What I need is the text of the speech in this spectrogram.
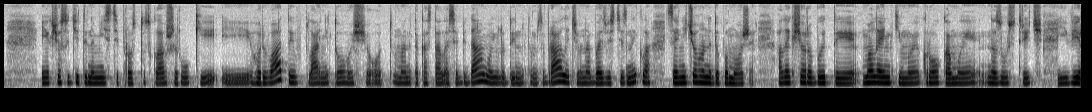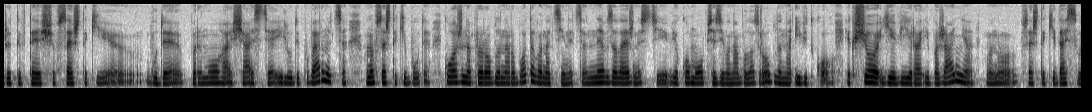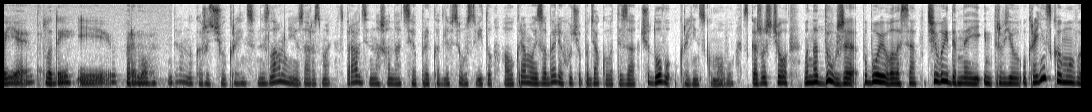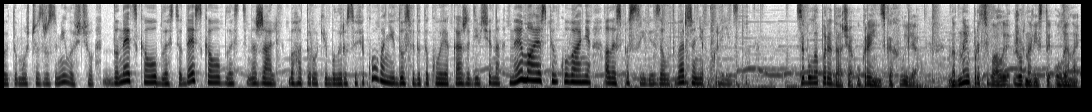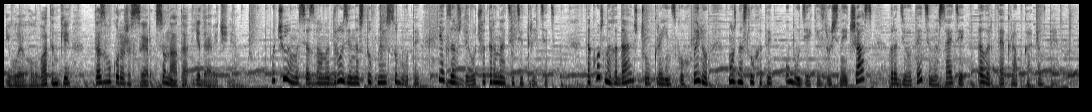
І якщо сидіти на місці, просто склавши руки і горювати в плані того, що от у мене така сталася біда, мою людину там забрали, чи вона безвісті зникла, це нічого не допоможе. Але якщо робити маленькими кроками назустріч і вірити в те, що все ж таки буде перемога, щастя, і люди повернуться, воно все ж таки буде. Кожна пророблена робота вона ціниться не в залежності в якому обсязі вона була зроблена і від кого. Якщо є віра і бажання протистояння, воно все ж таки дасть свої плоди і перемогу. Даремно кажуть, що українці незламні. І зараз ми справді наша нація приклад для всього світу. А окремо Ізабелі хочу подякувати за чудову українську мову. Скажу, що вона дуже побоювалася, чи вийде в неї інтерв'ю українською мовою, тому що зрозуміло, що Донецька область, Одеська область, на жаль, багато років були русифіковані. Досвіду такого, як каже дівчина, немає спілкування, але спасибі за утвердження українства. Це була передача Українська хвиля. Над нею працювали журналісти Олена і Олег Головатенки та звукорежисер Соната Ядавічня. Почуємося з вами, друзі, наступної суботи, як завжди, о 14.30. Також нагадаю, що українську хвилю можна слухати у будь-який зручний час в радіотеці на сайті lrt.lt.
